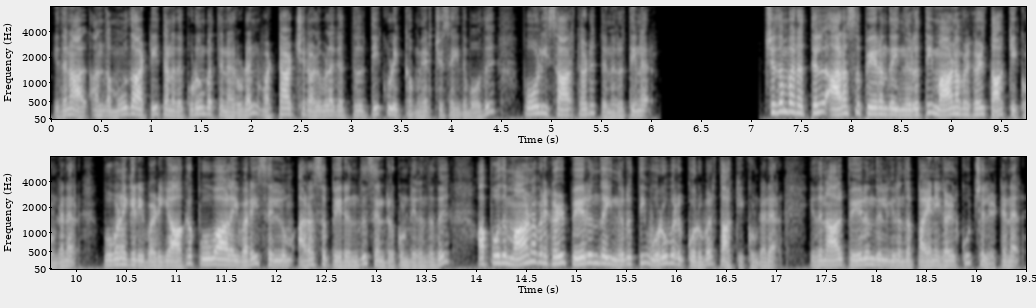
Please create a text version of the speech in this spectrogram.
இதனால் அந்த மூதாட்டி தனது குடும்பத்தினருடன் வட்டாட்சியர் அலுவலகத்தில் தீக்குளிக்க முயற்சி செய்தபோது போலீசார் தடுத்து நிறுத்தினர். சிதம்பரத்தில் அரசு பேருந்தை நிறுத்தி மாணவர்கள் தாக்கிக் கொண்டனர். புவனகிரி வழியாக பூவாலை வரை செல்லும் அரசு பேருந்து சென்று கொண்டிருந்தது. அப்போது மாணவர்கள் பேருந்தை நிறுத்தி ஒருவருக்கொருவர் தாக்கிக் கொண்டனர். இதனால் பேருந்தில் இருந்த பயணிகள் கூச்சலிட்டனர்.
